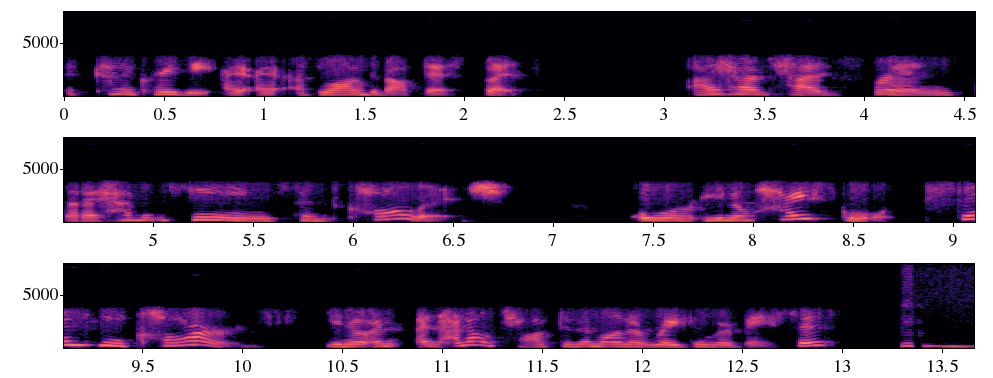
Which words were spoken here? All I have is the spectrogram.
it's kind of crazy. I, I, I blogged about this, but I have had friends that I haven't seen since college or you know high school send me cards, you know, and, and I don't talk to them on a regular basis. Mm-hmm.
